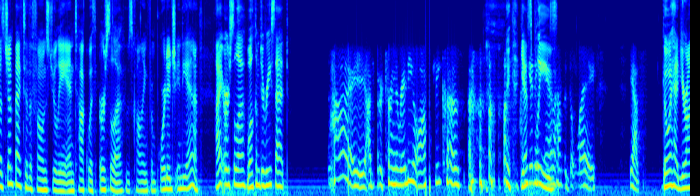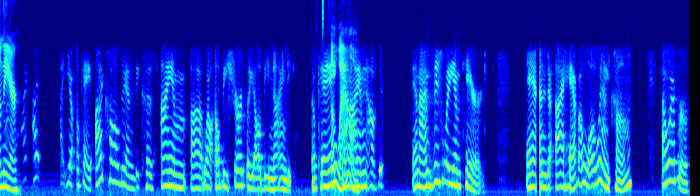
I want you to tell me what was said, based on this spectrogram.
Let's jump back to the phones, Julie, and talk with Ursula, who's calling from Portage, Indiana. Hi, Ursula. Welcome to Reset. Hi. I better turn the radio off because yes, please. I have a delay. Yes. Go ahead. You're on the air. I, I, yeah. Okay. I called in because I am. Uh, well, I'll be shortly. I'll be 90. Okay. Oh wow. And I am now, and I'm visually impaired, and I have a low income. However,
